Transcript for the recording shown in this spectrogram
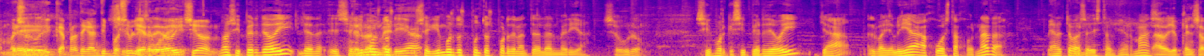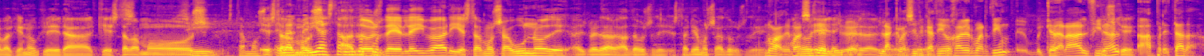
Hombre, eso es prácticamente si imposible en pierde hoy- división. No, si pierde hoy, le eh, seguimos, Almería- dos, seguimos dos puntos por delante de la Almería. Seguro. Sí, porque si pierde hoy, ya el Valladolid ha jugado esta jornada. Ya no te vas a distanciar más. Claro, yo pensaba que no, que era que estábamos, Sí, estamos- el estábamos está a dos por- de Leibar y estamos a uno de, es verdad, a dos de, estaríamos a dos de. No, además, dos de eh, verdad, la verdad, clasificación Javier Martín eh, quedará al final que- apretada.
